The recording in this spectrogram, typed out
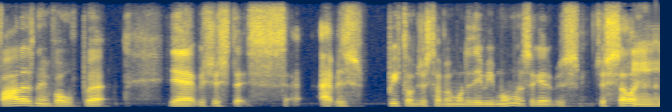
VAR isn't involved. But yeah, it was just it's it was Bitton just having one of the wee moments again. It was just silly. Yeah.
